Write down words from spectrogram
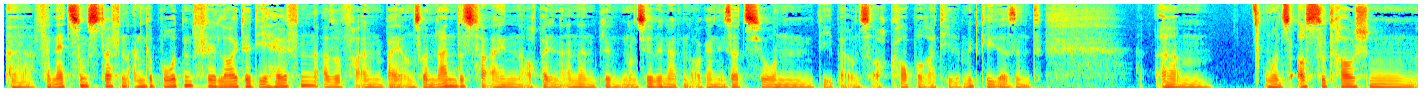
äh, Vernetzungstreffen angeboten für Leute, die helfen, also vor allem bei unseren Landesvereinen, auch bei den anderen Blinden- und Sehbehindertenorganisationen, die bei uns auch korporative Mitglieder sind, ähm, um uns auszutauschen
